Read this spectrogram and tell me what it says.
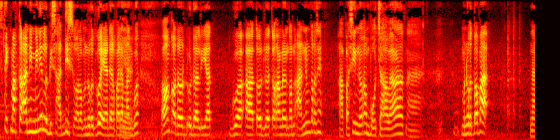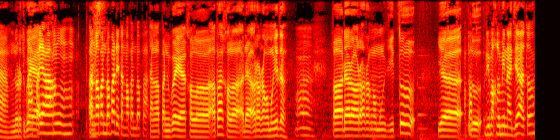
stigma ke anime ini lebih sadis kalau menurut gue ya daripada Iya. pandangan gue. Orang kalau udah lihat gue atau lihat orang lain nonton anime tuh rasanya apa sih ini orang bocah banget. Nah, menurut bapak Nah, menurut gue apa ya yang tanggapan bapak deh tanggapan bapak. tanggapan gue ya kalau apa kalau ada orang-orang ngomong gitu. Heeh. Kalau ada orang-orang ngomong gitu ya apa lu dimaklumin aja atau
